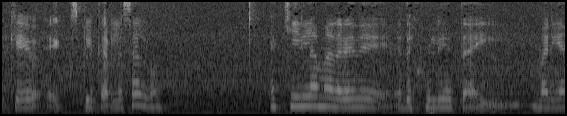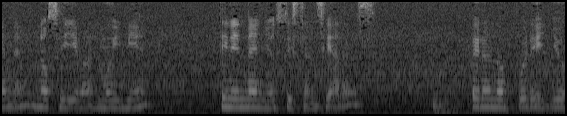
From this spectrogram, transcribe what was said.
que explicarles algo. Aquí la madre de, de Julieta y Mariana no se llevan muy bien tienen años distanciadas, pero no por ello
